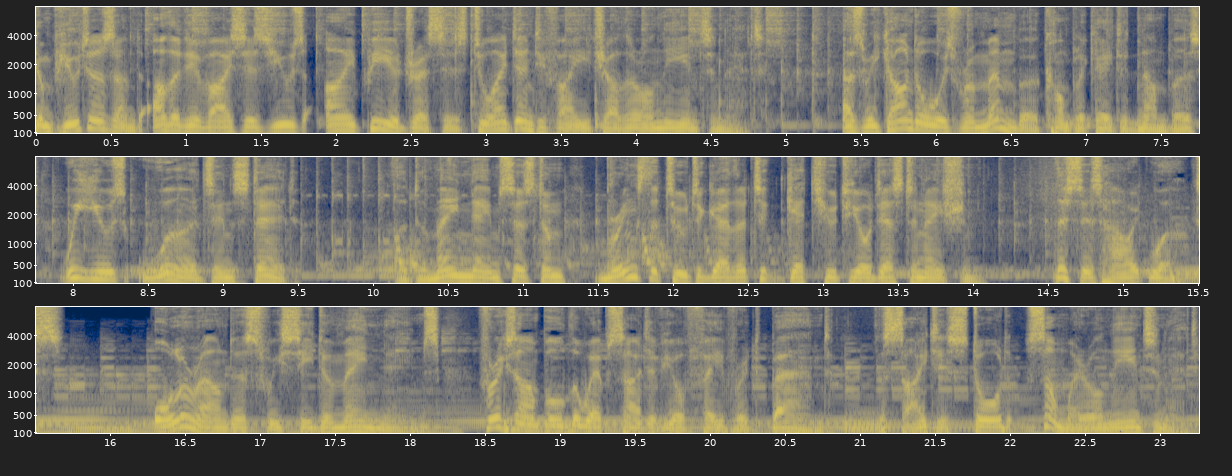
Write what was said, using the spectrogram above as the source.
Computers and other devices use IP addresses to identify each other on the internet. As we can't always remember complicated numbers, we use words instead. The domain name system brings the two together to get you to your destination. This is how it works. All around us we see domain names. For example, the website of your favorite band. The site is stored somewhere on the internet.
